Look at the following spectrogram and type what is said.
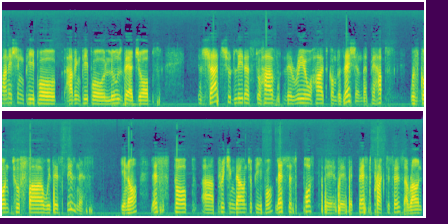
punishing people, having people lose their jobs, that should lead us to have the real hard conversation that perhaps we've gone too far with this business. You know, let's stop uh, preaching down to people. Let's just post the, the, the best practices around,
